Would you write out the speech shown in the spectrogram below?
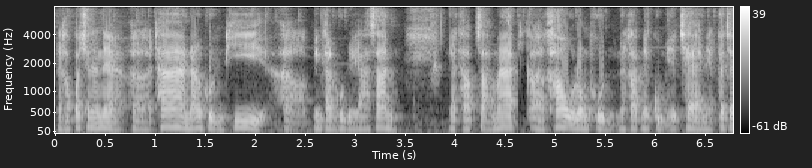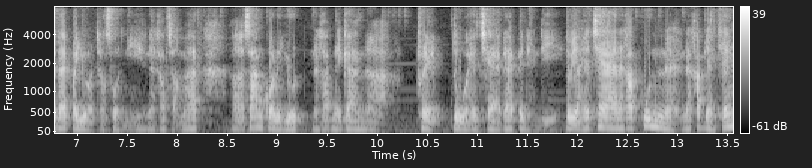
นะครับเพราะฉะนั้นเนี่ยถ้านักลงทุนที่เป็นการลงทุนระยะสั้นนะครับสามารถเข้าลงทุนนะครับในกลุ่ม H share เนี่ยก็จะได้ประโยชน์จากส่วนนี้นะครับสามารถสร้างกลยุทธ์นะครับในการ เอ่อเทรดตัว H share ได้เป็นอย่างดี ตัวอย่าง H share นะครับหุ้นเนี่ยนะครับอย่างเช่น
